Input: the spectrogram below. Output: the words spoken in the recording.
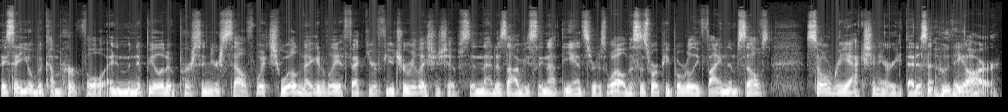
They say you'll become hurtful and manipulative person yourself, which will negatively affect your future relationships. And that is obviously not the answer as well. This is where people really find themselves so reactionary. That isn't who they are.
